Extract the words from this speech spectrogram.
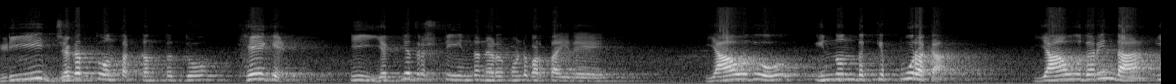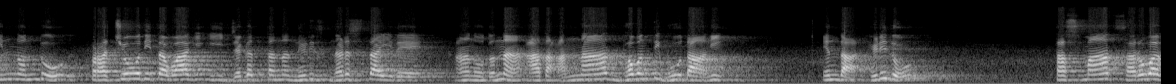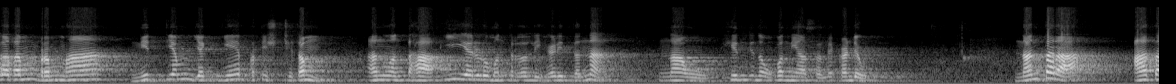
ಇಡೀ ಜಗತ್ತು ಅಂತಕ್ಕಂಥದ್ದು ಹೇಗೆ ಈ ಯಜ್ಞ ದೃಷ್ಟಿಯಿಂದ ನಡೆದುಕೊಂಡು ಬರ್ತಾ ಇದೆ. ಯಾವುದು ಇನ್ನೊಂದಕ್ಕೆ ಪೂರಕ, ಯಾವುದರಿಂದ ಇನ್ನೊಂದು ಪ್ರಚೋದಿತವಾಗಿ ಈ ಜಗತ್ತನ್ನು ನಡೆಸ್ ನಡೆಸ್ತಾ ಇದೆ ಅನ್ನೋದನ್ನು ಆತ ಅನ್ನಾದ್ಭವಂತಿ ಭೂತಾನಿ ಎಂದ ಹಿಡಿದು, ತಸ್ಮಾತ್ ಸರ್ವಗತಂ ಬ್ರಹ್ಮ ನಿತ್ಯಂ ಯಜ್ಞೆ ಪ್ರತಿಷ್ಠಿತಂ ಅನ್ನುವಂತಹ ಈ ಎರಡು ಮಂತ್ರದಲ್ಲಿ ಹೇಳಿದ್ದನ್ನು ನಾವು ಹಿಂದಿನ ಉಪನ್ಯಾಸದಲ್ಲಿ ಕಂಡೆವು. ನಂತರ ಆತ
